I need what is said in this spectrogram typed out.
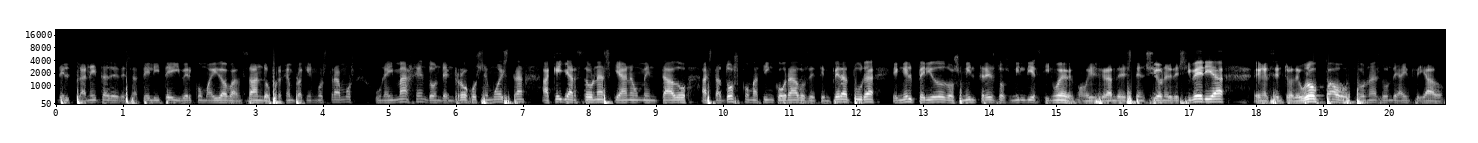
del planeta desde satélite y ver cómo ha ido avanzando. Por ejemplo, aquí mostramos una imagen donde en rojo se muestran aquellas zonas que han aumentado hasta 2,5 grados de temperatura en el periodo 2003-2019, como veis grandes extensiones de Siberia, en el centro de Europa o zonas donde ha enfriado.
